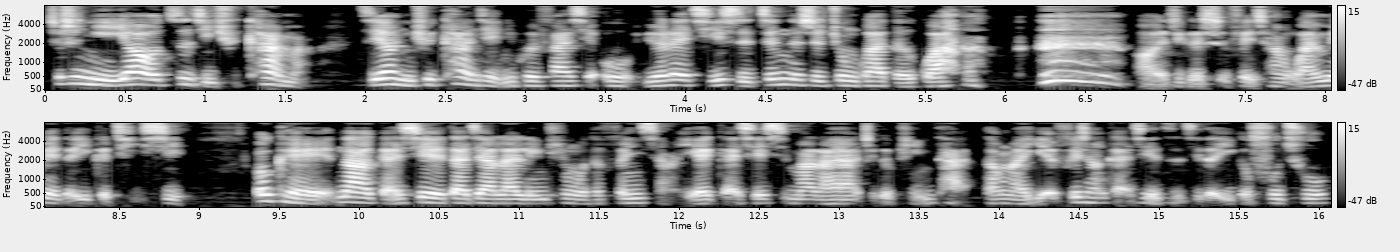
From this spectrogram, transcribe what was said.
就是你要自己去看嘛。只要你去看见，你会发现哦，原来其实真的是种瓜得瓜 啊！这个是非常完美的一个体系。OK，那感谢大家来聆听我的分享，也感谢喜马拉雅这个平台，当然也非常感谢自己的一个付出。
